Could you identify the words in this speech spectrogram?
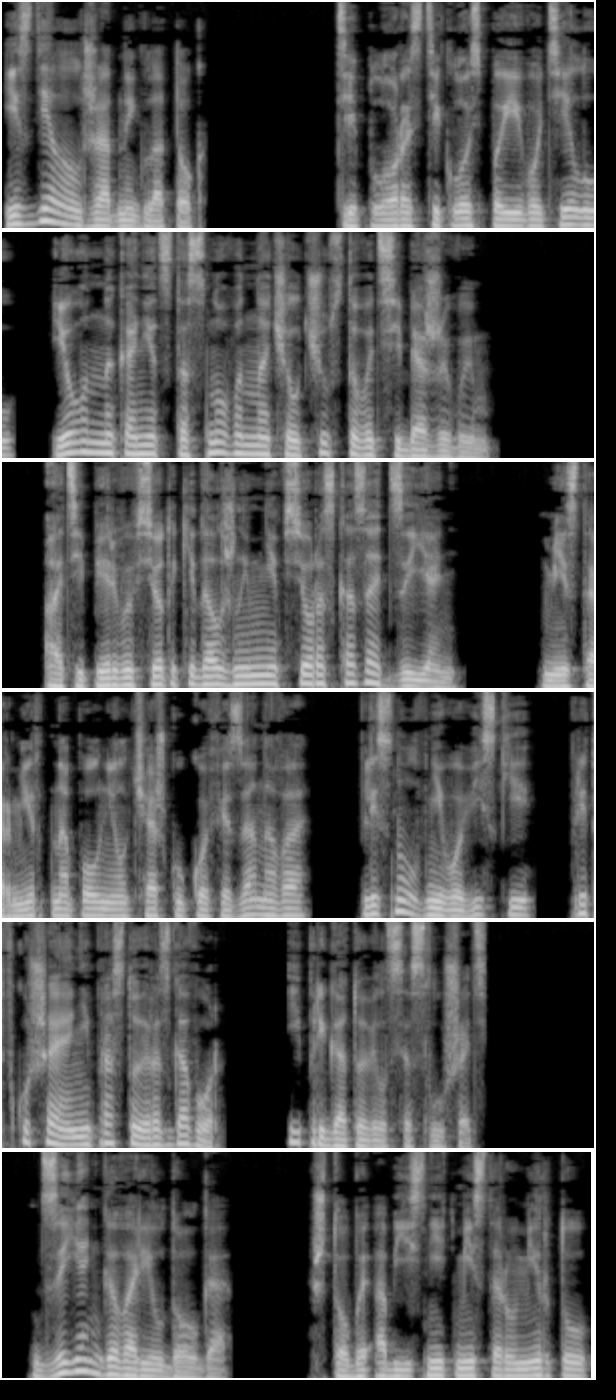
и сделал жадный глоток. Тепло растеклось по его телу, и он наконец-то снова начал чувствовать себя живым. «А теперь вы все-таки должны мне все рассказать, Зиянь». Мистер Мирт наполнил чашку кофе заново, плеснул в него виски, предвкушая непростой разговор, и приготовился слушать. Цзиянь говорил долго. Чтобы объяснить мистеру Мирту,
